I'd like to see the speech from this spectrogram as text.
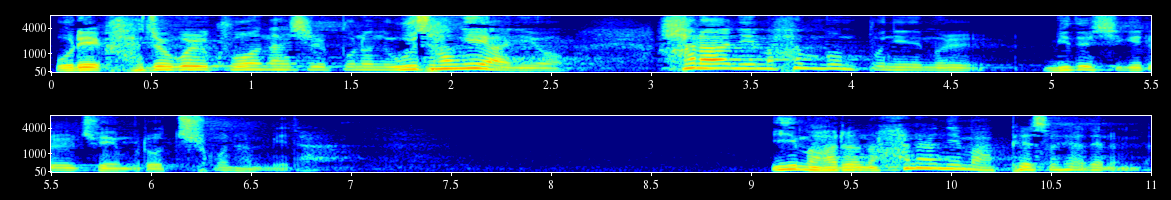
우리의 가족을 구원하실 분은 우상이 아니요 하나님 한 분뿐임을 믿으시기를 주임으로 축원합니다. 이 말은 하나님 앞에서 해야 됩니다.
